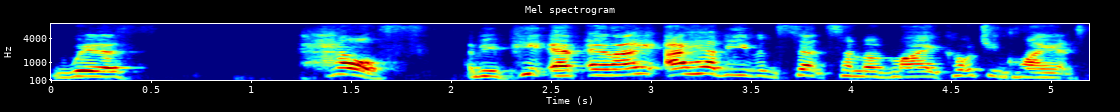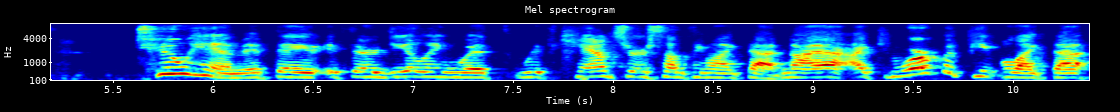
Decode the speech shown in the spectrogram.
with health i mean and, and i i have even sent some of my coaching clients to him if they if they're dealing with with cancer or something like that now I, I can work with people like that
